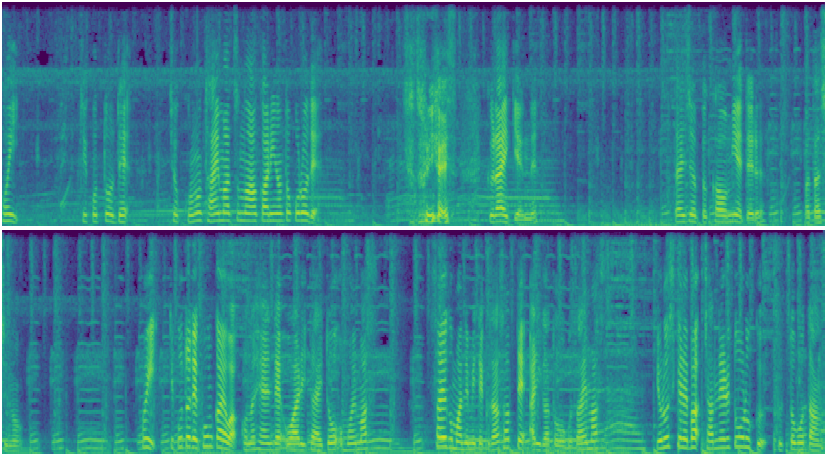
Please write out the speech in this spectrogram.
ほい。ってことで、ちょ、この松明の明かりのところで、とりあえず、暗いけんね。大丈夫？顔見えてる？私の。ほい。ってことで今回はこの辺で終わりたいと思います。最後まで見てくださってありがとうございます。よろしければチャンネル登録、グッドボタン、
